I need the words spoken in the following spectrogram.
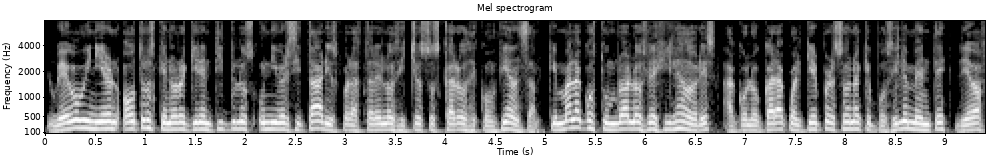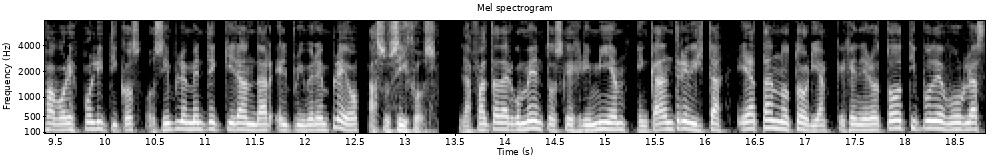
Luego vinieron otros que no requieren títulos universitarios para estar en los dichosos cargos de confianza, que mal acostumbró a los legisladores a colocar a cualquier persona que posiblemente deba favores políticos o simplemente quieran dar el primer empleo a sus hijos. La falta de argumentos que esgrimían en cada entrevista era tan notoria que generó todo tipo de burlas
